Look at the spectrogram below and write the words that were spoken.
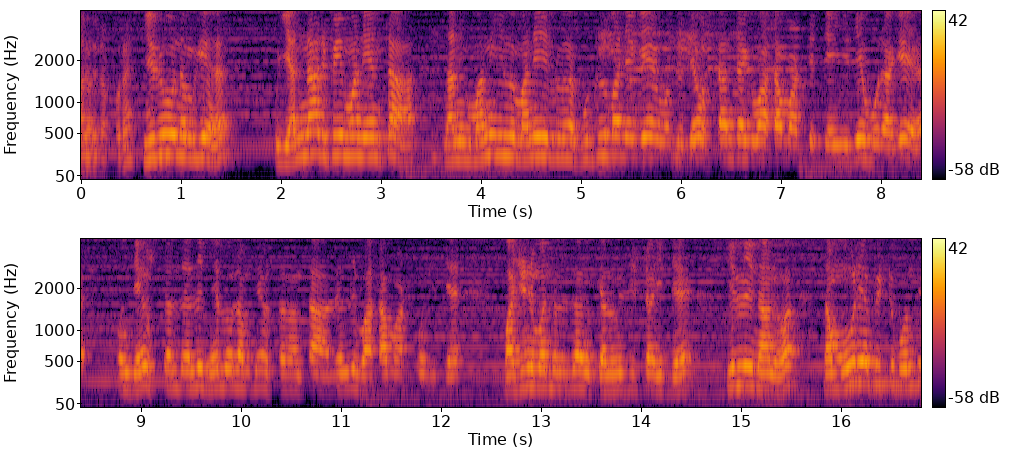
ಆಂಜನಪ್ಪರೇ ಇದು ನಮಗೆ ಎನ್ ಆರ್ ಪಿ ಮನೆ ಅಂತ ನನಗೆ ಮನೆ ಇಲ್ಲ ಮನೆ ಇರಲಿಲ್ಲ ಗುಡ್ಲು ಮನೆಗೆ ಒಂದು ದೇವಸ್ಥಾನದಾಗಿ ವಾಸ ಮಾಡ್ತಿದ್ದೆ. ಇದೇ ಊರಾಗೆ ಒಂದು ದೇವಸ್ಥಾನದಲ್ಲಿ ಮೇಲೂರಮ್ಮ ದೇವಸ್ಥಾನ ಅಂತ ಅದರಲ್ಲಿ ವಾಸ ಮಾಡ್ಕೊಂಡಿದ್ದೆ. ಭಜನೆ ಮಂದಿರದಲ್ಲಿ ಕೆಲವು ದಿವಸ ಇದ್ದೆ. ಇಲ್ಲಿ ನಾನು ನಮ್ಮ ಊರೇ ಬಿಟ್ಟು ಬಂದು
